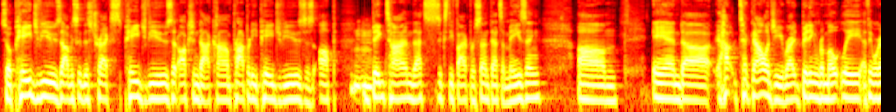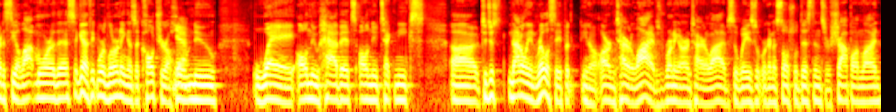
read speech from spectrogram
so page views, obviously this tracks page views at auction.com. Property page views is up mm-hmm. big time. That's 65%. That's amazing. Um, and uh, how technology, right? Bidding remotely. I think we're going to see a lot more of this. Again, I think we're learning as a culture a whole yeah. new way, all new habits, all new techniques uh, to just not only in real estate, but you know our entire lives, running our entire lives, the ways that we're going to social distance or shop online,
